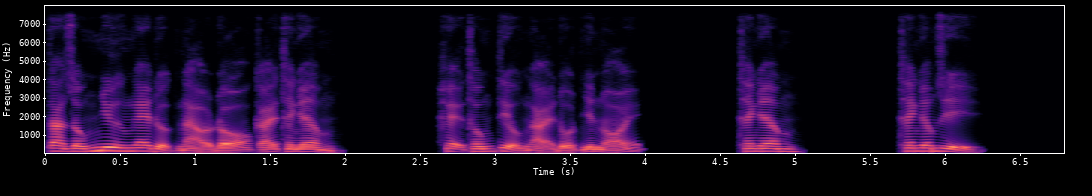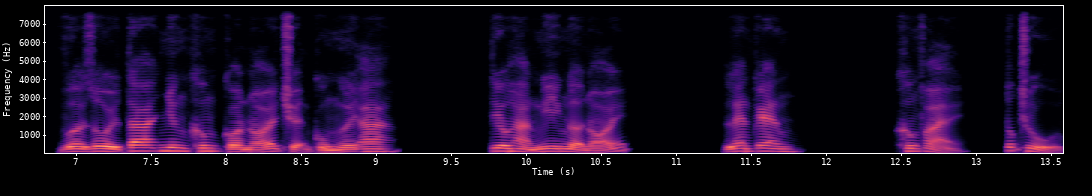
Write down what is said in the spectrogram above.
ta giống như nghe được nào đó cái thanh âm. Hệ thống tiểu ngải đột nhiên nói. Thanh âm? Thanh âm gì? Vừa rồi ta nhưng không có nói chuyện cùng ngươi a. Tiêu Hàn nghi ngờ nói. Len Ken. Không phải, túc chủ.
